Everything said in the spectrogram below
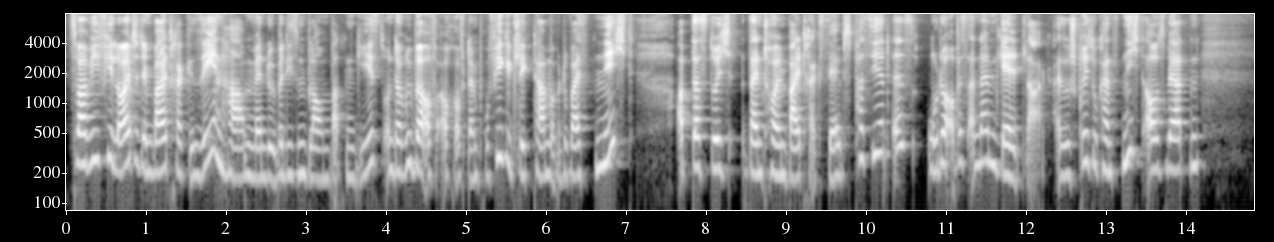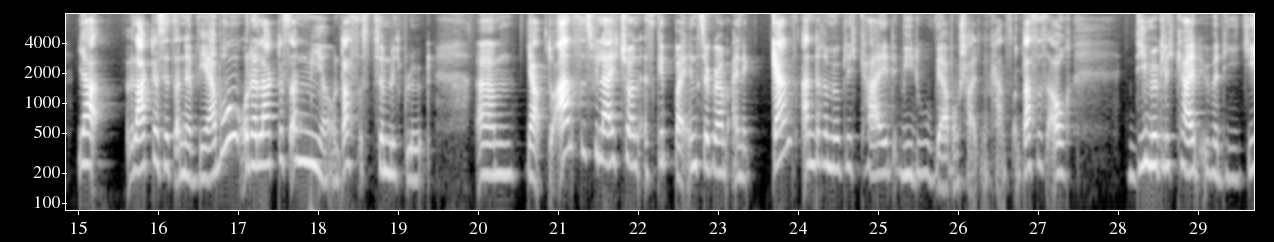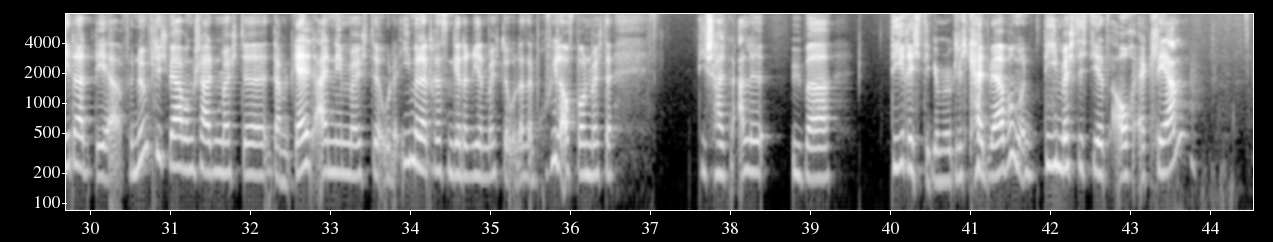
zwar, wie viele Leute den Beitrag gesehen haben, wenn du über diesen blauen Button gehst und darüber auf, auch auf dein Profil geklickt haben, aber du weißt nicht, ob das durch deinen tollen Beitrag selbst passiert ist oder ob es an deinem Geld lag. Also sprich, du kannst nicht auswerten, ja, lag das jetzt an der Werbung oder lag das an mir? Und das ist ziemlich blöd. Ähm, ja, du ahnst es vielleicht schon, es gibt bei Instagram eine ganz andere Möglichkeit, wie du Werbung schalten kannst. Und das ist auch die Möglichkeit, über die jeder, der vernünftig Werbung schalten möchte, damit Geld einnehmen möchte oder E-Mail-Adressen generieren möchte oder sein Profil aufbauen möchte, die schalten alle über die richtige Möglichkeit Werbung und die möchte ich dir jetzt auch erklären.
